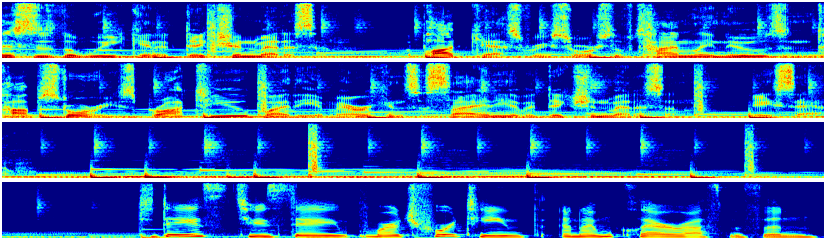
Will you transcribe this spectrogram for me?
This is The Week in Addiction Medicine, a podcast resource of timely news and top stories brought to you by the American Society of Addiction Medicine, ASAM. Today is Tuesday, March 14th, and I'm Claire Rasmussen.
